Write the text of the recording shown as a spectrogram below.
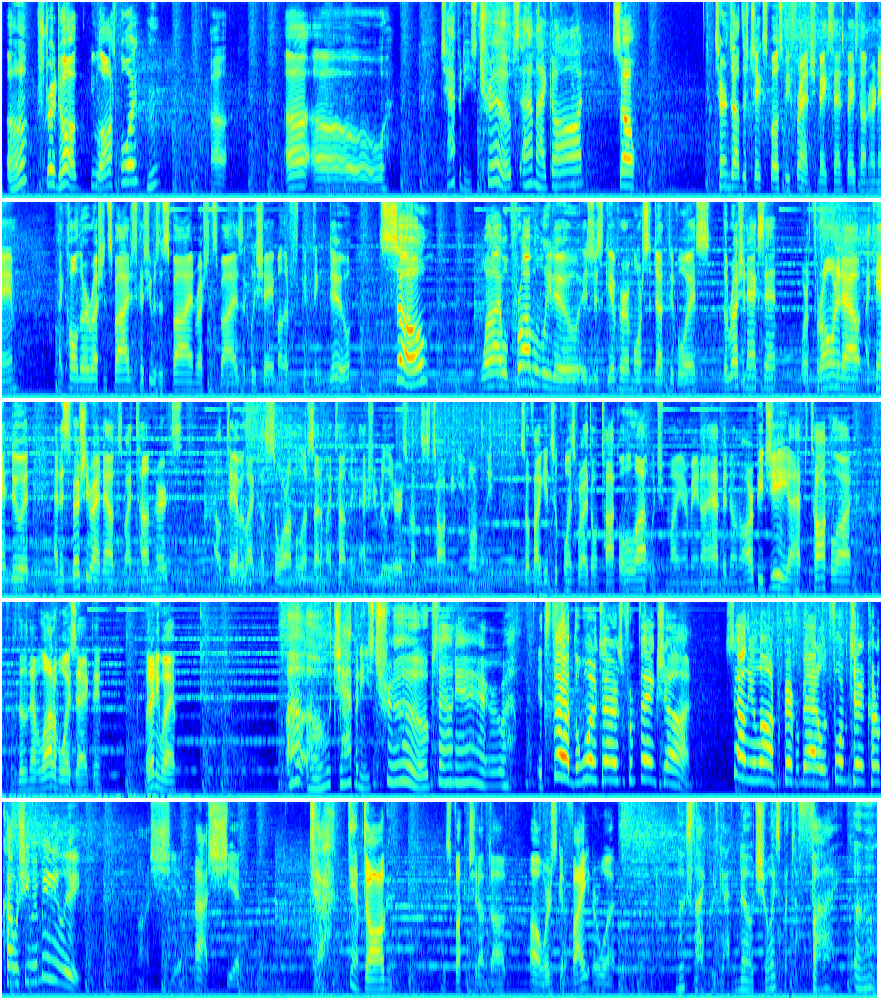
Uh-huh? Stray dog. You lost, boy? Hmm? Uh. Uh-oh. Japanese troops? Oh my god. So, turns out this chick's supposed to be French. Makes sense based on her name. I called her a Russian spy just because she was a spy, and Russian spy is a cliche motherfucking thing to do. So, what I will probably do is just give her a more seductive voice. The Russian accent, we're throwing it out. I can't do it, and especially right now because my tongue hurts. I'll tell you I have like a sore on the left side of my tongue. It actually really hurts when I'm just talking to you normally. So if I get to points where I don't talk a whole lot, which might or may not happen on the RPG, I have to talk a lot because it doesn't have a lot of voice acting. But anyway. Uh-oh, Japanese troops. Oh no. It's them, the war terrorists from Fangshan. Sound the alarm, prepare for battle, inform Lieutenant Colonel Kawashima immediately. Ah, oh, shit. Ah, shit. Damn dog. He's fucking shit up, dog. Oh, we're just gonna fight, or what? Looks like we've got no choice but to fight. Oh.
